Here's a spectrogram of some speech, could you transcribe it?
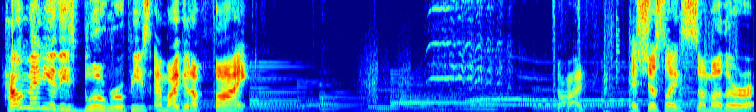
how many of these blue rupees am I gonna find? God, It's just like some other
